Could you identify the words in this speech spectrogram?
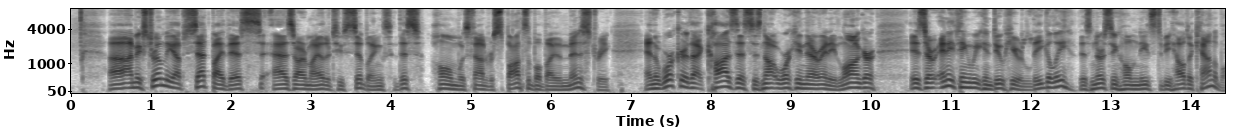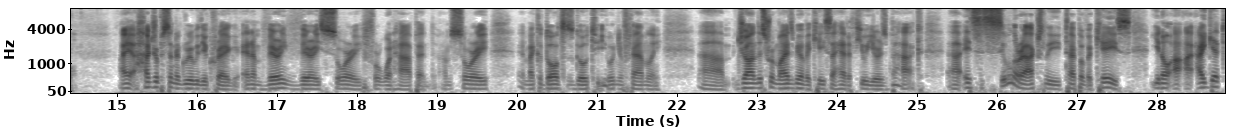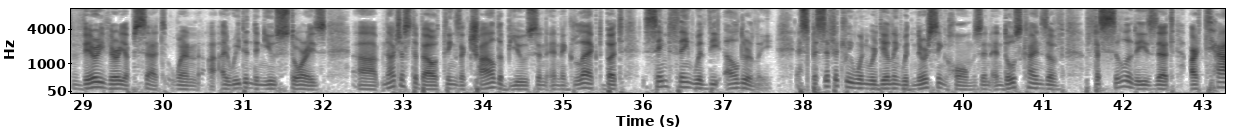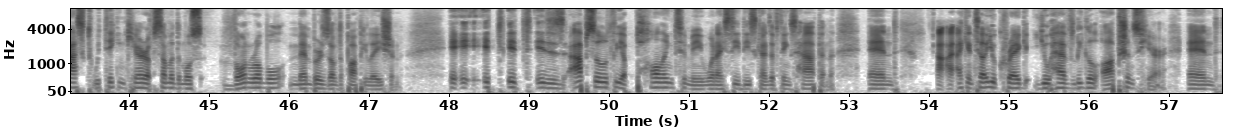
Uh, I'm extremely upset by this, as are my other two siblings. This home was found responsible by the ministry, and the worker that caused this is not working there any longer. Is there anything we can do here legally? This nursing home needs to be held accountable. I 100% agree with you, Craig, and I'm very, very sorry for what happened. I'm sorry, and my condolences go to you and your family. Um, John, this reminds me of a case I had a few years back. Uh, it's a similar, actually, type of a case. You know, I, I get very, very upset when I read in the news stories, uh, not just about things like child abuse and, and neglect, but same thing with the elderly, specifically when we're dealing with nursing homes and, and those kinds of facilities that are tasked with taking care of some of the most vulnerable members of the population it, it, it is absolutely appalling to me when I see these kinds of things happen. And I, I can tell you, Craig, you have legal options here. And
